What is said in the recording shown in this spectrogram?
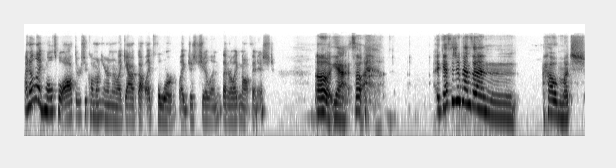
I know like multiple authors who come on here and they're like, yeah, I've got like four, like just chilling that are like not finished. Oh yeah. So I guess it depends on how much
